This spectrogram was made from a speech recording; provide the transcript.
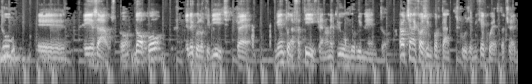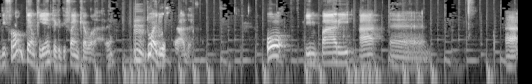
tu eh, sei esausto, dopo succede quello che dici, cioè diventa una fatica, non è più un godimento. Però c'è una cosa importante, scusami, che è questa, cioè di fronte a un cliente che ti fa incavolare, Mm, tu hai due strade. O impari a, eh, a,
